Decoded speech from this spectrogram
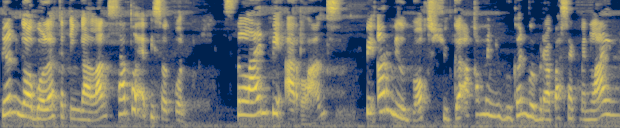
dan gak boleh ketinggalan satu episode pun. Selain PR Lunch, PR Mailbox juga akan menyuguhkan beberapa segmen lain,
